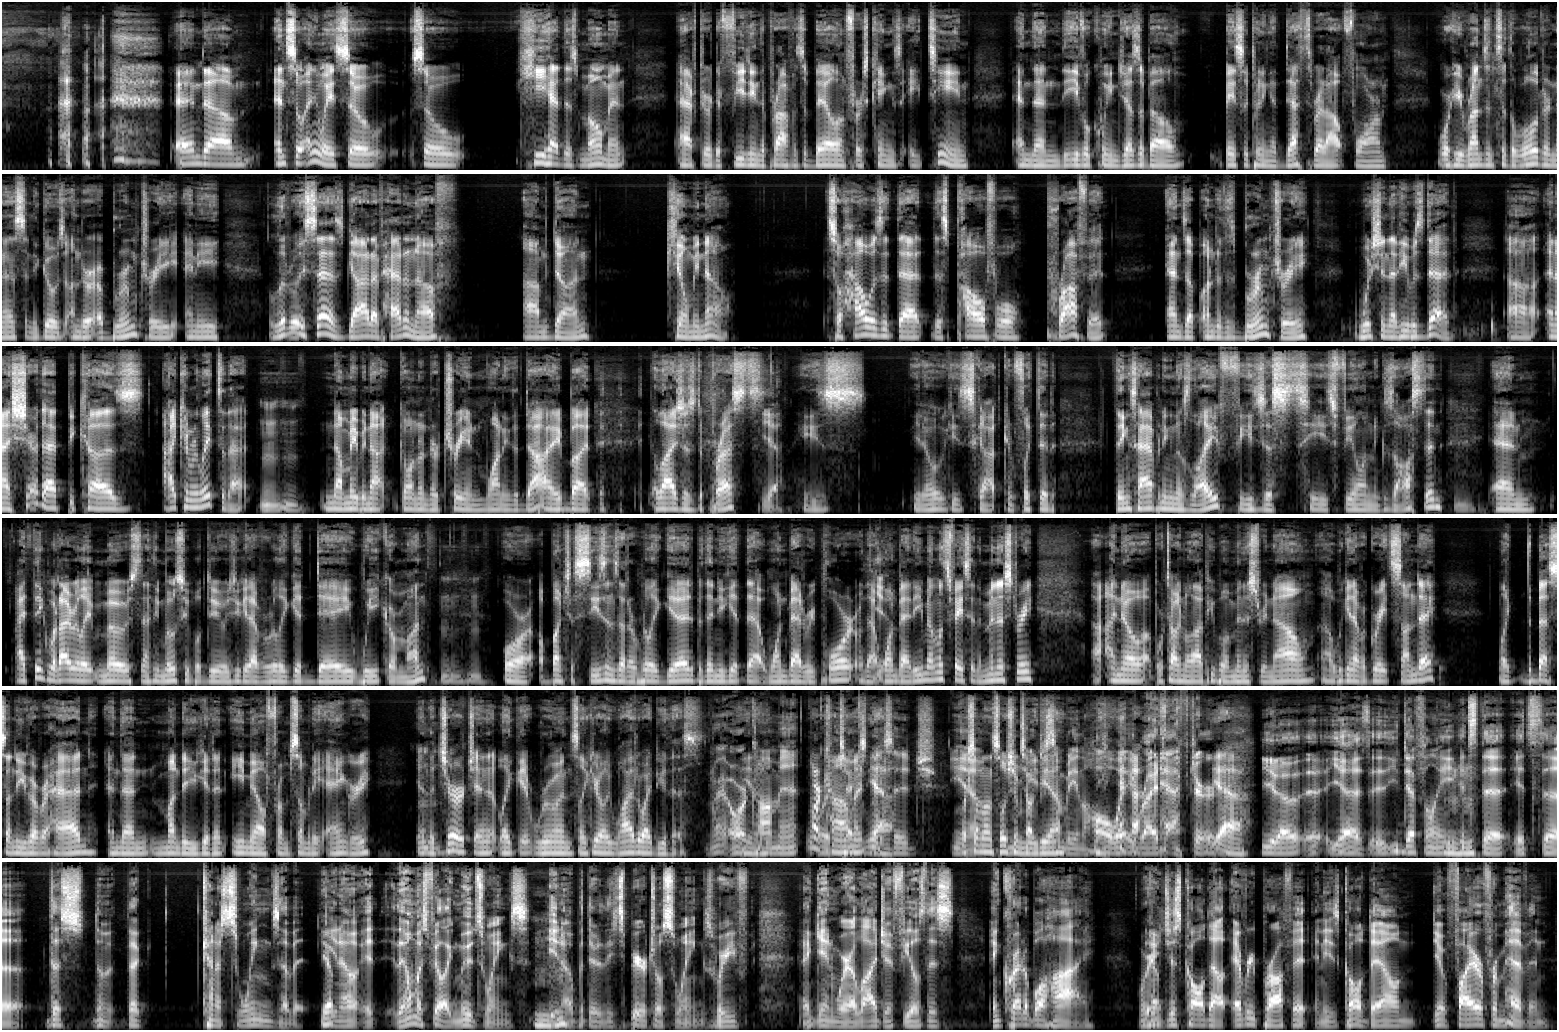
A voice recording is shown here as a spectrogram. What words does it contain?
and um and so anyway, so so he had this moment after defeating the prophets of Baal in 1 Kings 18 and then the evil queen Jezebel basically putting a death threat out for him where he runs into the wilderness and he goes under a broom tree and he literally says, "God, I've had enough. I'm done. Kill me now." So how is it that this powerful prophet ends up under this broom tree, wishing that he was dead? Uh, and I share that because I can relate to that. Mm-hmm. Now, maybe not going under a tree and wanting to die, but Elijah's depressed. Yeah. he's you know he's got conflicted things happening in his life. He's just he's feeling exhausted, and I think what I relate most, and I think most people do, is you could have a really good day, week, or month, or a bunch of seasons that are really good, but then you get that one bad report or that Yeah. one bad email. Let's face it, in ministry, uh, I know we're talking to a lot of people in ministry now. Uh, we can have a great Sunday, like the best Sunday you've ever had, and then Monday you get an email from somebody angry in the church, and it like it ruins. Like you're like, why do I do this? Right, or You a know? comment, or, or, a comment, text yeah. message, you Or know, something on social media. To somebody in the hallway Yeah. right after. Yeah. Mm-hmm. you know, uh, yeah, you definitely. It's the it's the this the, the kind of swings of it. Yep. You know, it they almost feel like mood swings. You mm-hmm. know, but they're these spiritual swings where you, again, where Elijah feels this incredible high, where Yep. he just called out every prophet and he's called down, you know, fire from heaven,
